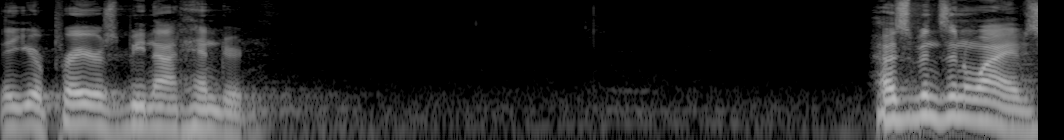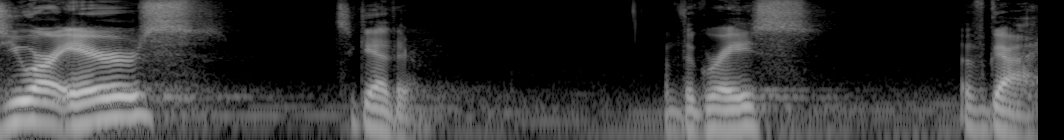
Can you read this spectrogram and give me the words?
that your prayers be not hindered husbands and wives you are heirs together of the grace of God.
